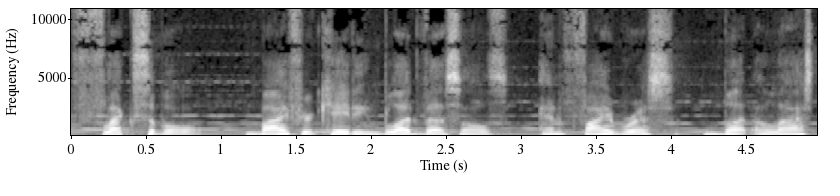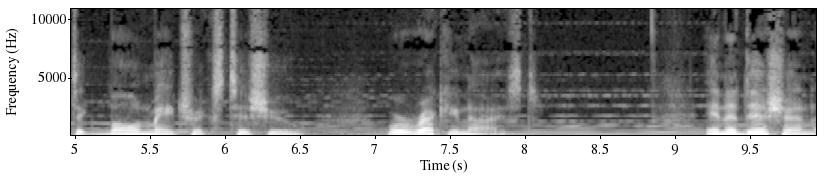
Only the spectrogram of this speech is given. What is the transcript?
Flexible, bifurcating blood vessels and fibrous but elastic bone matrix tissue were recognized. In addition,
